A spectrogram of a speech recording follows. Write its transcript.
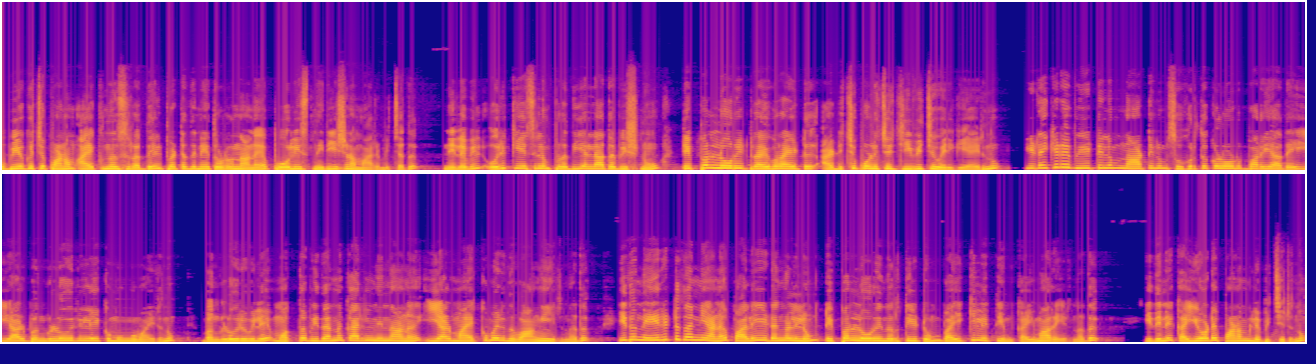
ഉപയോഗിച്ച് പണം അയക്കുന്നത് ശ്രദ്ധയിൽപ്പെട്ടതിനെ തുടർന്നാണ് പോലീസ് നിരീക്ഷണം ആരംഭിച്ചത്. നിലവിൽ ഒരു കേസിലും പ്രതിയല്ലാത്ത വിഷ്ണു ടിപ്പർ ലോറി ഡ്രൈവറായിട്ട് അടിച്ചുപൊളിച്ച് ജീവിച്ചു വരികയായിരുന്നു. ഇടയ്ക്കിടെ വീട്ടിലും നാട്ടിലും സുഹൃത്തുക്കളോടും പറയാതെ ഇയാൾ ബംഗളൂരിലേക്ക് മുങ്ങുമായിരുന്നു. ബംഗളൂരുവിലെ മൊത്ത വിതരണക്കാരിൽ നിന്നാണ് ഇയാൾ മയക്കുമരുന്ന് വാങ്ങിയിരുന്നത്. ഇത് നേരിട്ട് തന്നെയാണ് പലയിടങ്ങളിലും ടിപ്പർ ലോറി നിർത്തിയിട്ടും ബൈക്കിലെത്തിയും കൈമാറിയിരുന്നത്. ഇതിന് കയ്യോടെ പണം ലഭിച്ചിരുന്നു.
